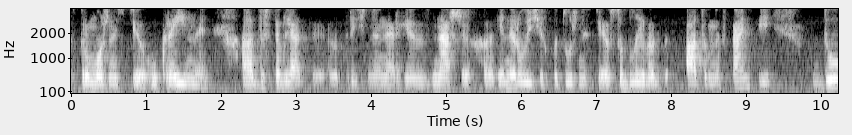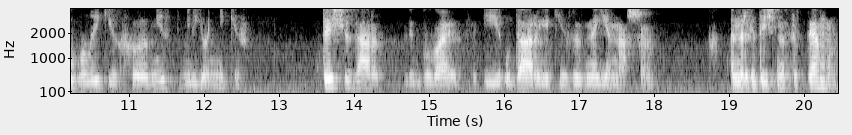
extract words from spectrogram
спроможності України, а доставляти електричну енергію з наших генеруючих потужностей, особливо з атомних станцій, до великих е, міст мільйонників. Те, що зараз відбувається, і удари, яких зазнає наша енергетична система,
